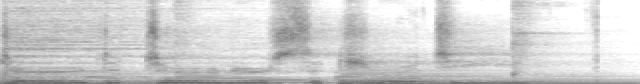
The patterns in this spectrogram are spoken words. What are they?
Turn to Turner Security.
